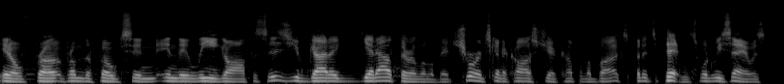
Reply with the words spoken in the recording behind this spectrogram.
you know, from from the folks in in the league offices, you've got to get out there a little bit. Sure, it's going to cost you a couple of bucks, but it's a pittance. What did we say? It was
